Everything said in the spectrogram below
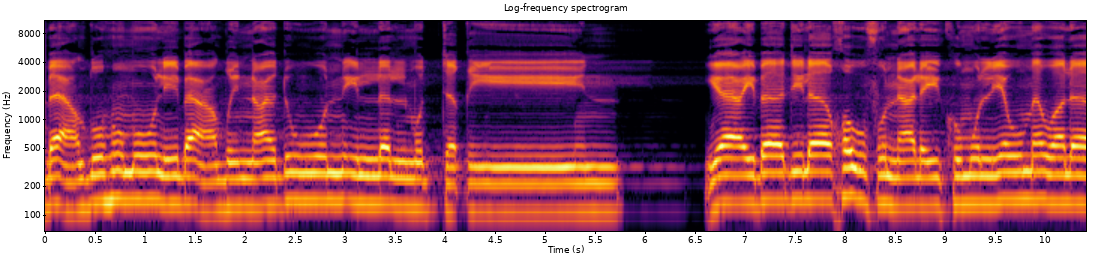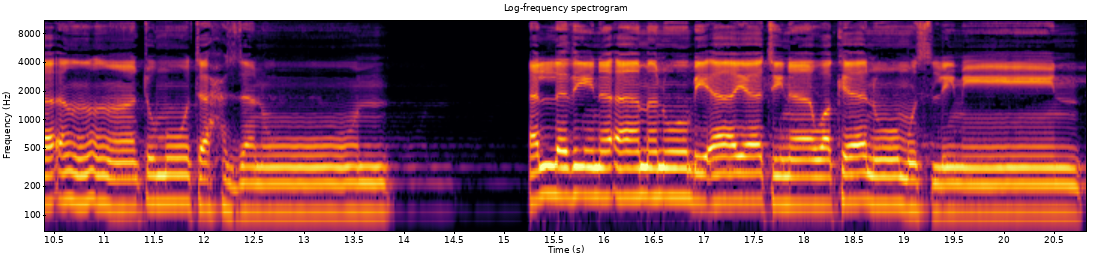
بعضهم لبعض عدو إلا المتقين. يا عباد لا خوف عليكم اليوم ولا أنتم تحزنون. الذين آمنوا بآياتنا وكانوا مسلمين.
